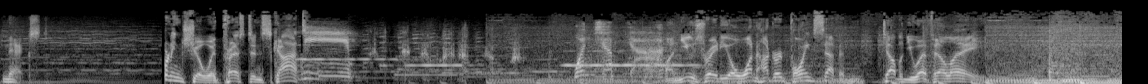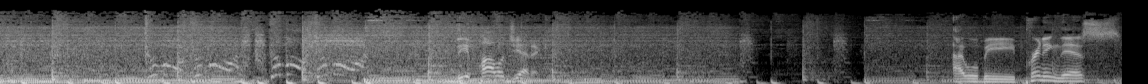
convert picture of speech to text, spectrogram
next. Morning show with Preston Scott. What's up, Doc? On News Radio 100.7 WFLA. Come on, come on, come on, come on. The Apologetic. I will be printing this,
